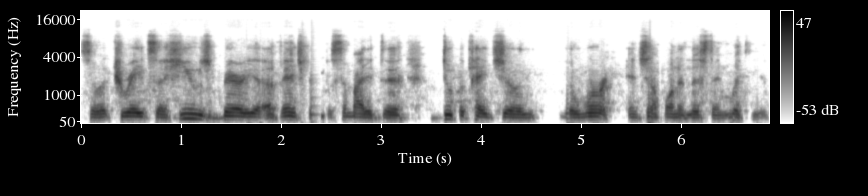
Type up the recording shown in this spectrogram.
So it creates a huge barrier of entry for somebody to duplicate your your work and jump on the listing with you.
